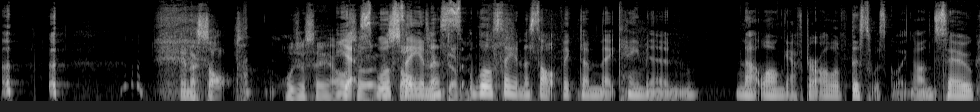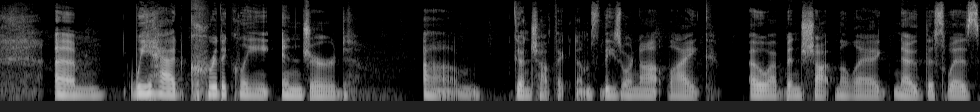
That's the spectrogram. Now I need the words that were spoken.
an assault. We'll just say also yes, we'll say an ass- we'll say an assault victim that came in not long after all of this was going on. So, um, we had critically injured um, gunshot victims. These were not like, oh, I've been shot in the leg. No, this was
